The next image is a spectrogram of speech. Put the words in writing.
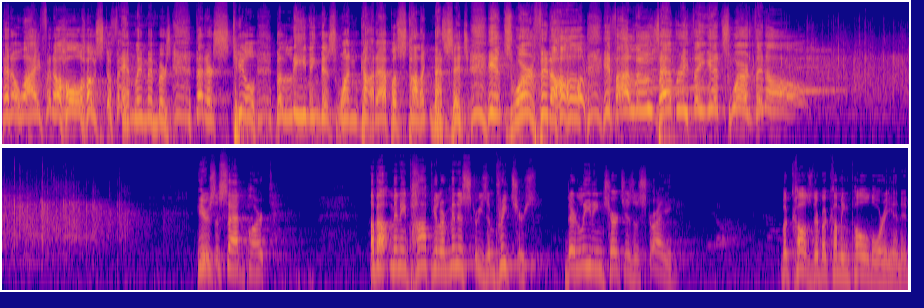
and a wife and a whole host of family members that are still believing this one God apostolic message. It's worth it all. If I lose everything, it's worth it all. Here's the sad part about many popular ministries and preachers they're leading churches astray because they're becoming poll oriented.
